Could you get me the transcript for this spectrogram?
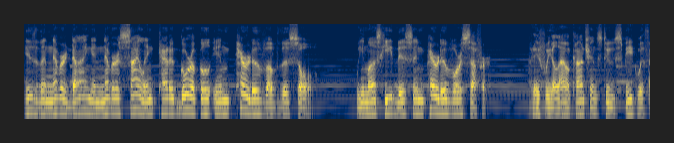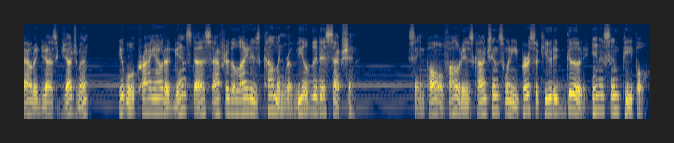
is the never dying and never silent categorical imperative of the soul. We must heed this imperative or suffer. But if we allow conscience to speak without a just judgment, it will cry out against us after the light is come and revealed the deception. St. Paul followed his conscience when he persecuted good, innocent people.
